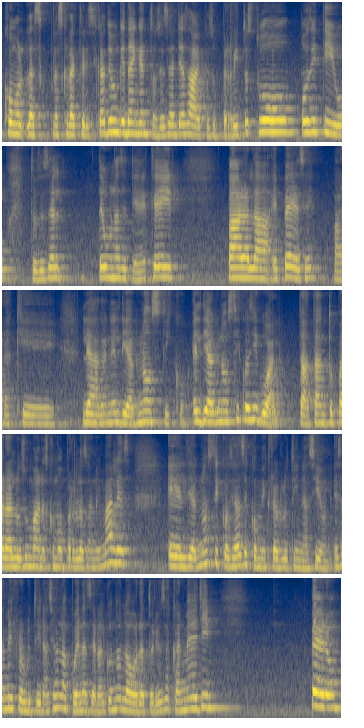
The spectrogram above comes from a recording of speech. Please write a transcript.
como las, las, características de un dengue, entonces él ya sabe que su perrito estuvo positivo, entonces él de una se tiene que ir para la EPS para que le hagan el diagnóstico. El diagnóstico es igual, tanto para los humanos como para los animales. El diagnóstico se hace con microaglutinación. Esa microaglutinación la pueden hacer algunos laboratorios acá en Medellín, pero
